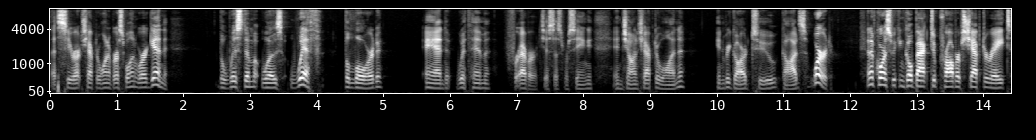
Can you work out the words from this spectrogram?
That's Sirach chapter 1 and verse 1, where again, the wisdom was with the Lord and with him forever, just as we're seeing in John chapter 1 in regard to God's Word. And of course, we can go back to Proverbs chapter 8,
